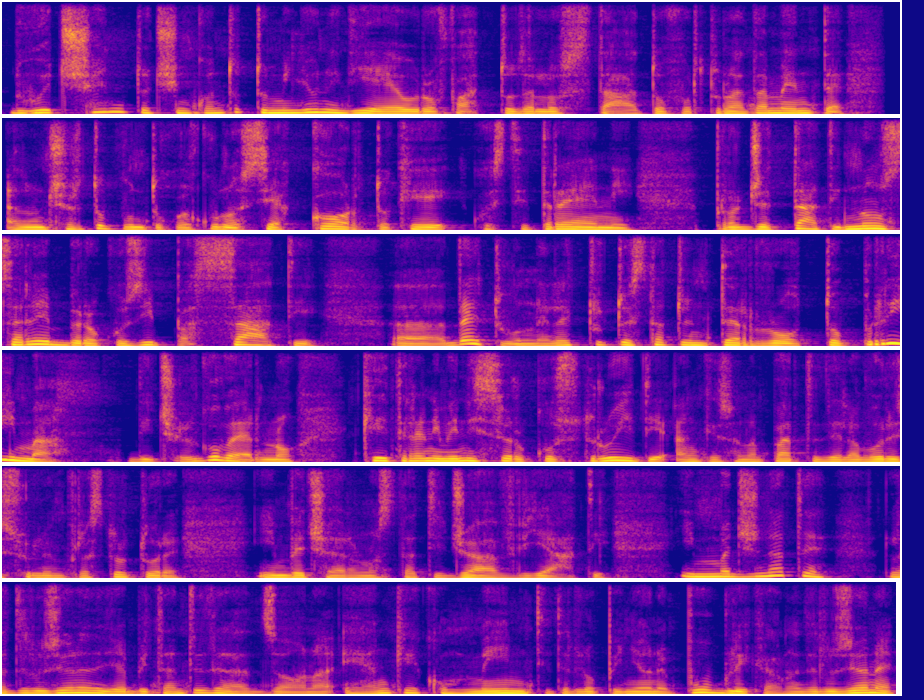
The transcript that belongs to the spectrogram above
258 milioni di euro fatto dallo Stato. Fortunatamente ad un certo punto qualcuno si è accorto che questi treni progettati non sarebbero così passati uh, dai tunnel e tutto è stato interrotto prima dice il governo, che i treni venissero costruiti, anche se una parte dei lavori sulle infrastrutture invece erano stati già avviati. Immaginate la delusione degli abitanti della zona e anche i commenti dell'opinione pubblica, una delusione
